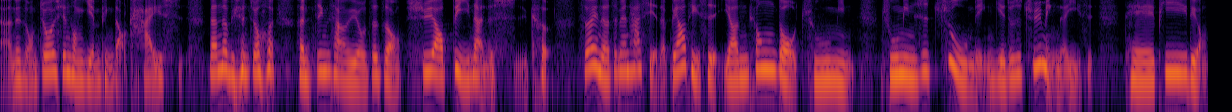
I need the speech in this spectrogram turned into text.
啊那种，就会先从延平岛开始。那那边就会很经常有这种需要避难的时刻。所以呢，这边他写的标题是“延平岛出名”，出名是著名，也就是居民的意思。铁皮两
